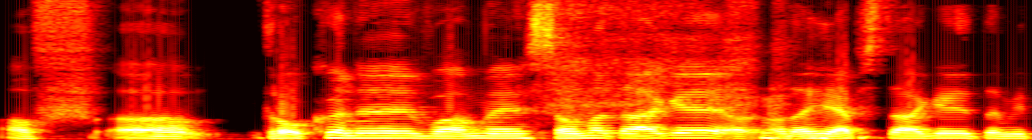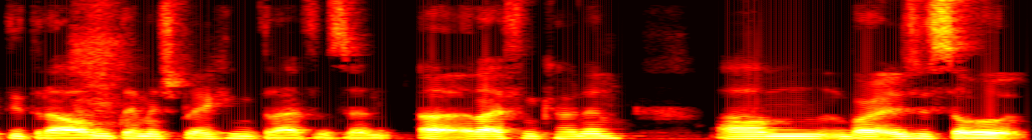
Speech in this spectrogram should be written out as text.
auf äh, trockene, warme Sommertage oder Herbsttage, damit die Trauben dementsprechend reifen, sind, äh, reifen können. Ähm, weil es ist so,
